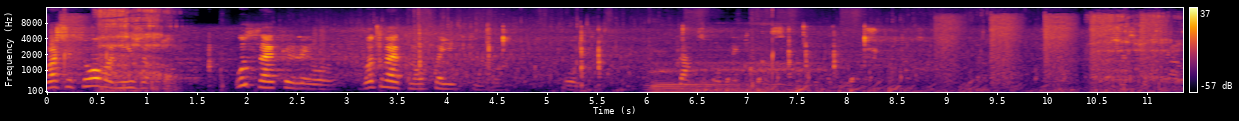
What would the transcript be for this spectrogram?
Ваше слово мій закон. Усе, Кирило. Вот твоя кнопка Ютуба. Ой. Так, добре, кидався. Сейчас поставлю.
